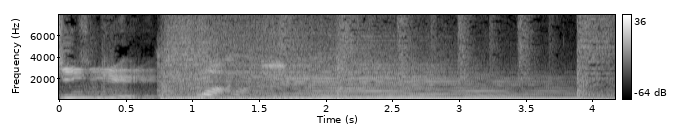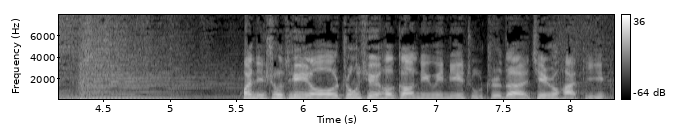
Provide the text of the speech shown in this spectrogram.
今日话题，欢迎收听由中讯和高宁为您主持的今日话题。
